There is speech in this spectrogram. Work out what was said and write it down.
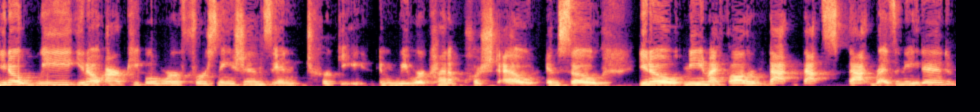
you know, we, you know, our people were First Nations in Turkey and we were kind of pushed out. And so, you know, me and my father, that that's that resonated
